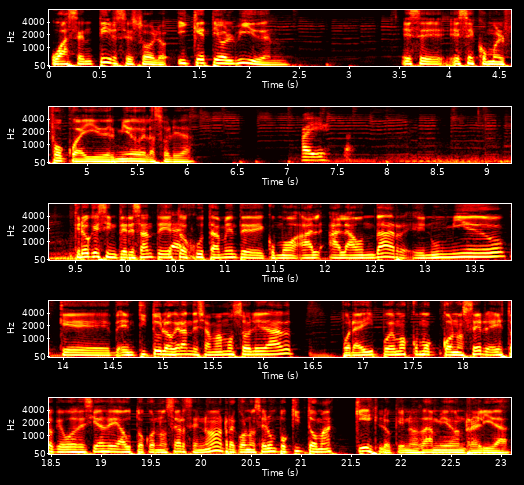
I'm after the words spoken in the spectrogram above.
o a sentirse solo y que te olviden. Ese, ese es como el foco ahí del miedo de la soledad. Ahí está. Creo que es interesante esto justamente de como al, ahondar en un miedo que en títulos grandes llamamos soledad, por ahí podemos como conocer esto que vos decías de autoconocerse, ¿no? Reconocer un poquito más qué es lo que nos da miedo en realidad.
